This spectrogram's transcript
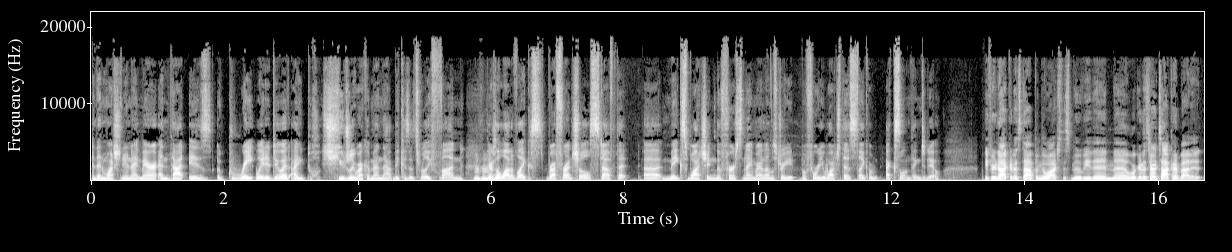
and then watched New Nightmare, and that is a great way to do it. I hugely recommend that because it's really fun. There's a lot of like referential stuff that uh, makes watching the first Nightmare on Elm Street before you watch this like an excellent thing to do. If you're not going to stop and go watch this movie, then uh, we're going to start talking about it.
